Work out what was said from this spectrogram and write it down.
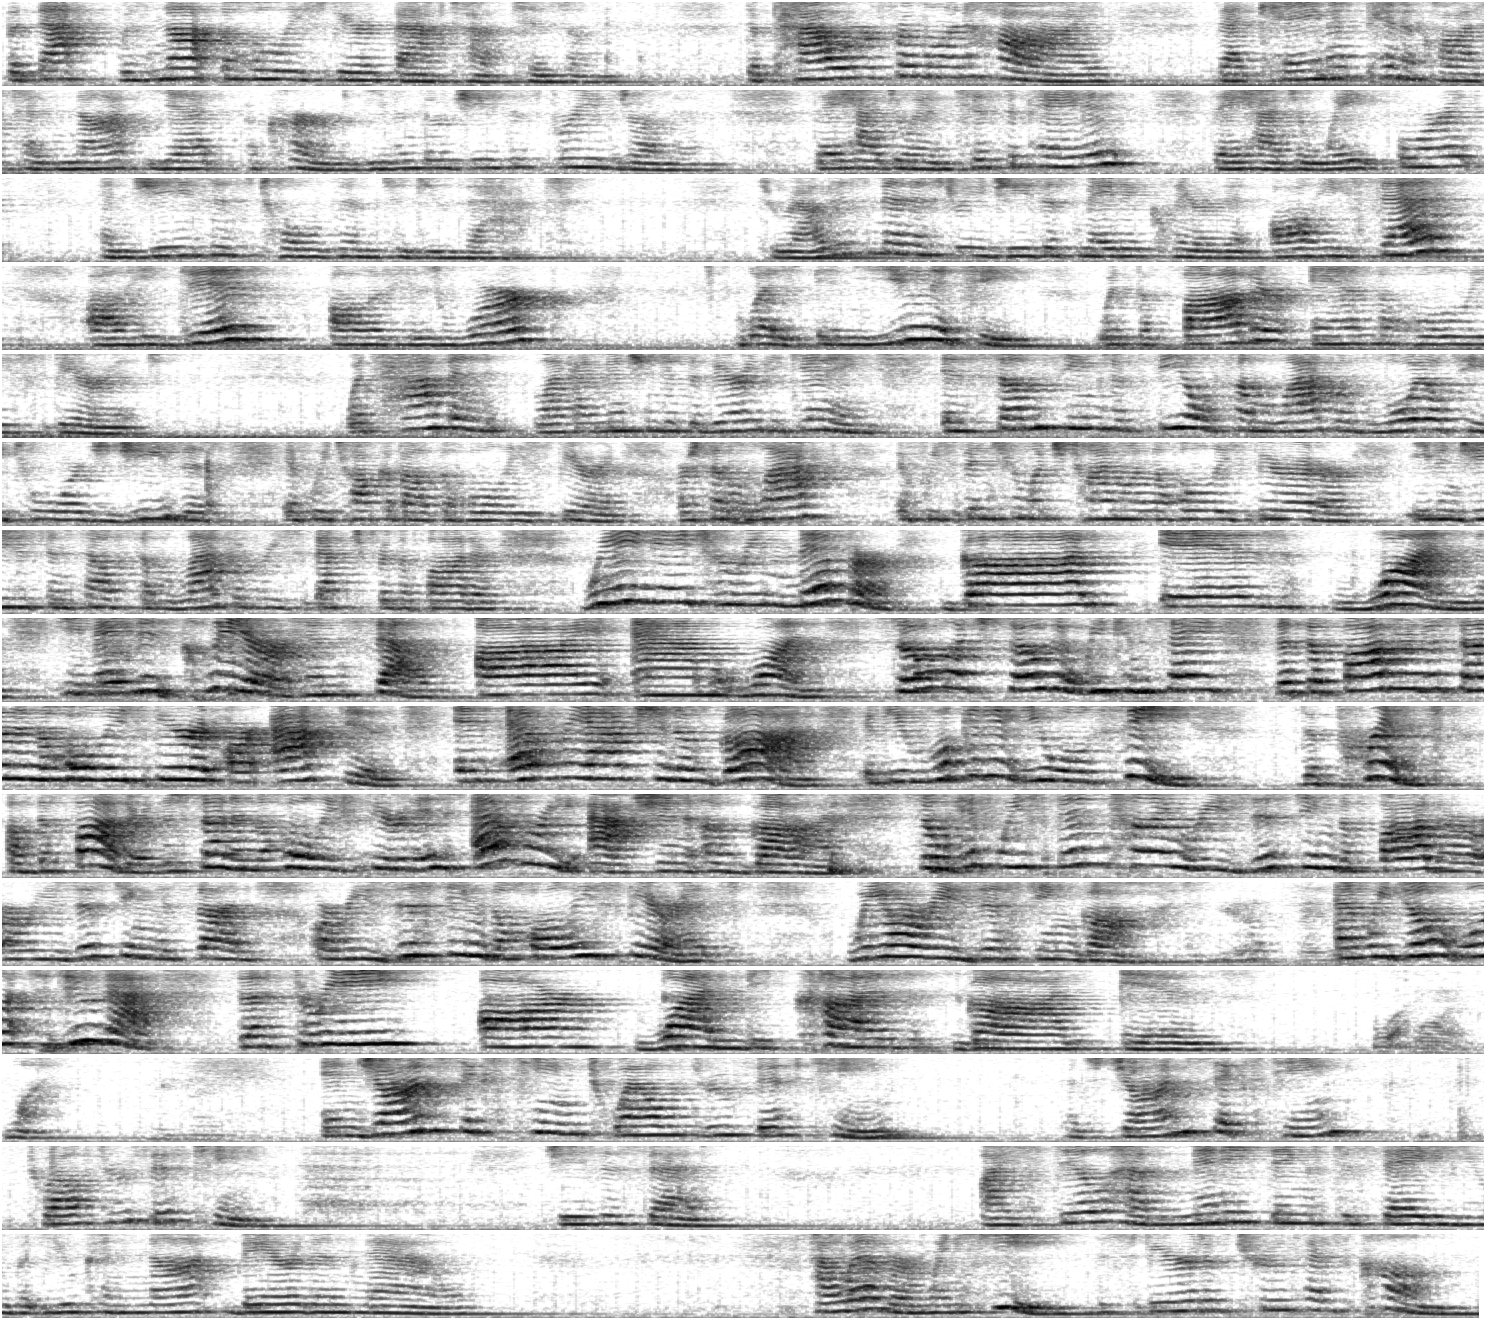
But that was not the Holy Spirit baptism. The power from on high that came at Pentecost had not yet occurred, even though Jesus breathed on them. They had to anticipate it, they had to wait for it, and Jesus told them to do that. Throughout his ministry, Jesus made it clear that all he said, all he did, all of his work was in unity with the Father and the Holy Spirit. What's happened, like I mentioned at the very beginning, is some seem to feel some lack of loyalty towards Jesus if we talk about the Holy Spirit, or some lack if we spend too much time on the Holy Spirit, or even Jesus himself, some lack of respect for the Father. We need to remember God is one. He made it clear himself I am one. So much so that we can say that the Father, the Son, and the Holy Spirit are active in every action of God. If you look at it, you will see the print of the Father, the Son, and the Holy Spirit in every action of God. So if we spend time resisting the Father or resisting the Son or resisting the Holy Spirit, we are resisting God. And we don't want to do that. The three are one because God is one. In John 16, 12 through 15, that's John 16, 12 through 15. Jesus said, I still have many things to say to you, but you cannot bear them now. However, when He, the Spirit of truth, has come,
